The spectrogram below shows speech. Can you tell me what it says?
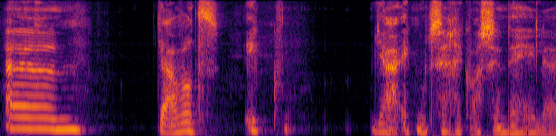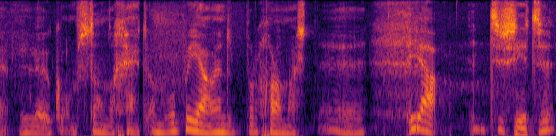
Ehm, ja, want ik, ja, ik moet zeggen, ik was in de hele leuke omstandigheid om ook bij jou in het programma eh, ja. te zitten.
